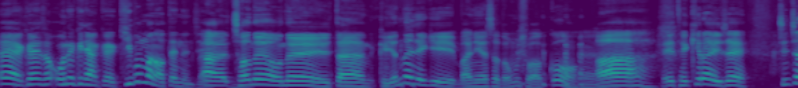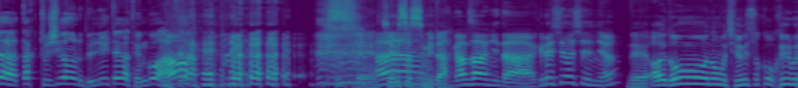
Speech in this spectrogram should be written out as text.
예, 그래서 오늘 그냥 그 기분만 어땠는지. 아, 저는 오늘 일단 그 옛날 얘기 많이 해서 너무 좋았고, 네. 아, 이 데키라 이제 진짜 딱 두 시간으로 늘릴 때가 된것 같아요. 네, 아, 재밌었습니다. 감사합니다. 그래, 신원 씨는요? 네, 아, 너무 너무 재밌었고 그리고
